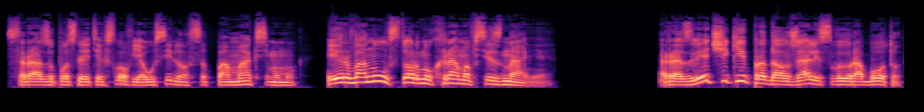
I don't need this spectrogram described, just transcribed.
Сразу после этих слов я усилился по максимуму и рванул в сторону храма Всезнания. Разведчики продолжали свою работу,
